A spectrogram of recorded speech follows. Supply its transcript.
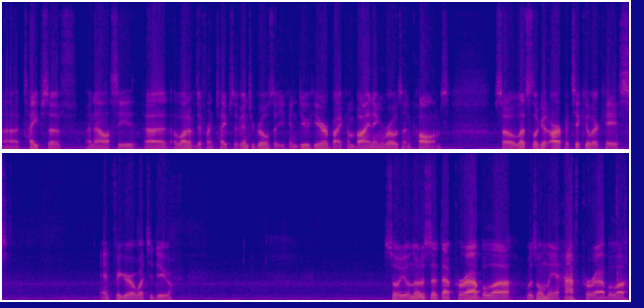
uh, types of analysis, uh, a lot of different types of integrals that you can do here by combining rows and columns. So let's look at our particular case and figure out what to do. So you'll notice that that parabola was only a half parabola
